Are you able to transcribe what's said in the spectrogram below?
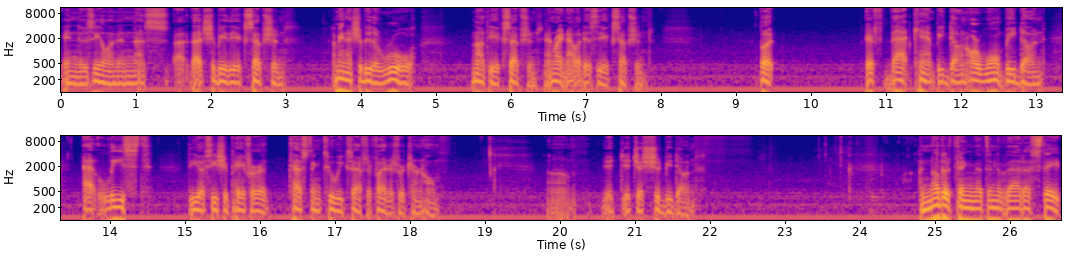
in New Zealand, and that's that should be the exception. I mean, that should be the rule, not the exception. And right now, it is the exception. But if that can't be done or won't be done, at least the UFC should pay for testing two weeks after fighters return home. Um, it, it just should be done. Another thing that the Nevada State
